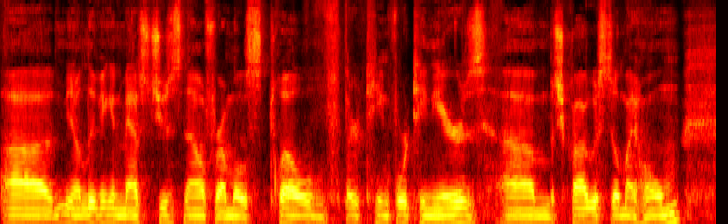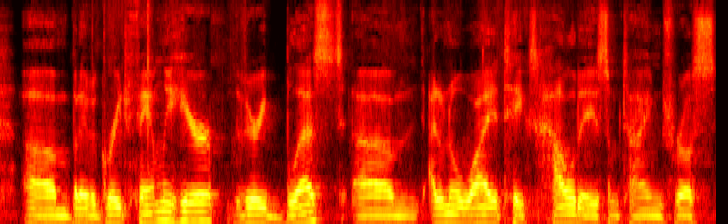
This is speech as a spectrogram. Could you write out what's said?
Uh, you know, living in Massachusetts now for almost 12, 13, 14 years. Um, Chicago is still my home. Um, but I have a great family here, very blessed. Um, I don't know why it takes holidays sometimes for us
